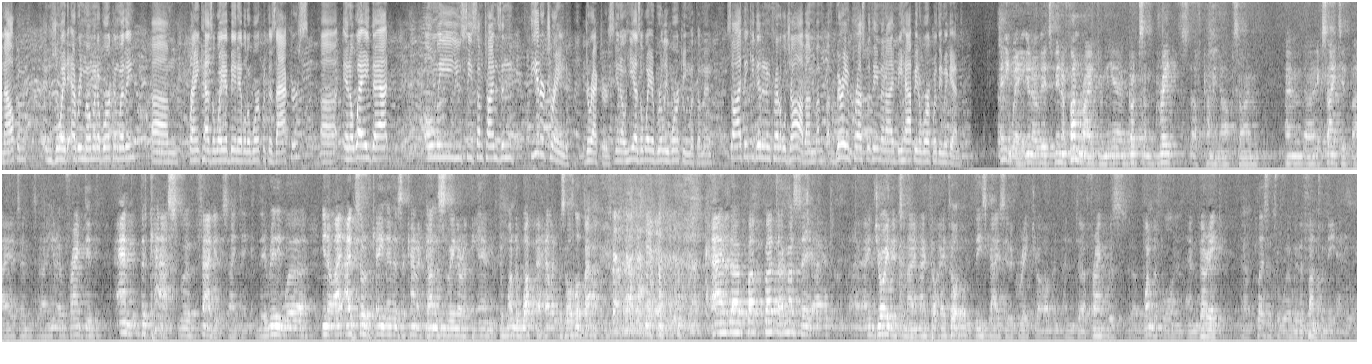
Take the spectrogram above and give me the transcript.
Malcolm enjoyed every moment of working with him. Um, Frank has a way of being able to work with his actors uh, in a way that only you see sometimes in theater trained directors. You know, he has a way of really working with them. And so I think he did an incredible job. I'm, I'm, I'm very impressed with him, and I'd be happy to work with him again. Anyway, you know, it's been a fun ride for me. I've got some great stuff coming up, so I'm, I'm uh, excited by it. And, uh, you know, Frank did and the cast were fabulous, I think. They really were. You know, I, I sort of came in as a kind of gunslinger at the end and wondered what the hell it was all about. and uh, but but I must say I, I enjoyed it tonight, and I thought I thought these guys did a great job, and, and uh, Frank was uh, wonderful and, and very uh, pleasant to work with. Fun for me anyway.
